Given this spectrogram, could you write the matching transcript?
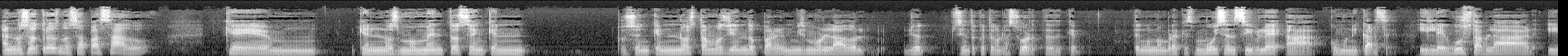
A nosotros nos ha pasado que, mm, que en los momentos en que, pues en que no estamos yendo para el mismo lado, yo siento que tengo la suerte de que tengo un hombre que es muy sensible a comunicarse y le gusta hablar y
